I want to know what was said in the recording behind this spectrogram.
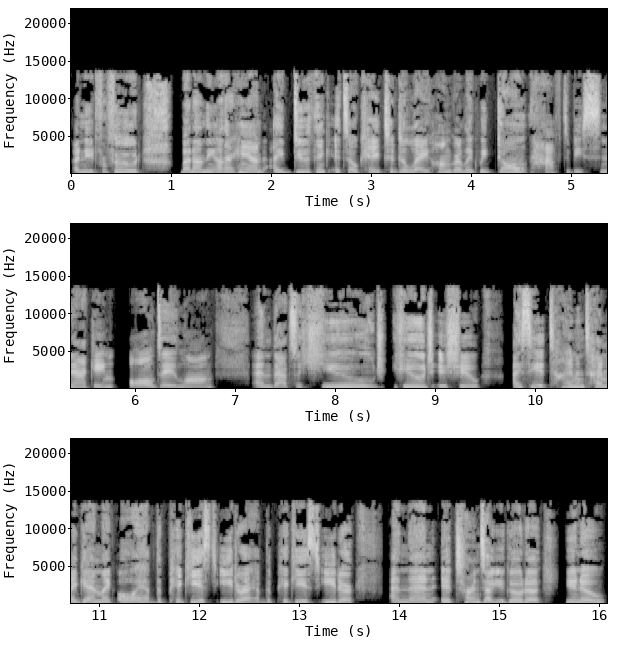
a need for food. But on the other hand, I do think it's okay to delay hunger. Like we don't have to be snacking all day long, and that's a huge, huge issue. I see it time and time again. Like, oh, I have the pickiest eater. I have the pickiest eater, and then it turns out you go to you know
